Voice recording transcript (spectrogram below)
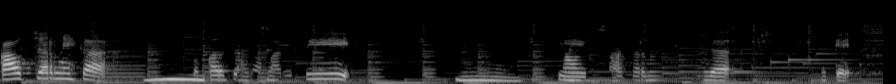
culture nih, Kak. Hmm, pop culture apa sih? Hmm, oke, pasar enggak. Oke, aku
